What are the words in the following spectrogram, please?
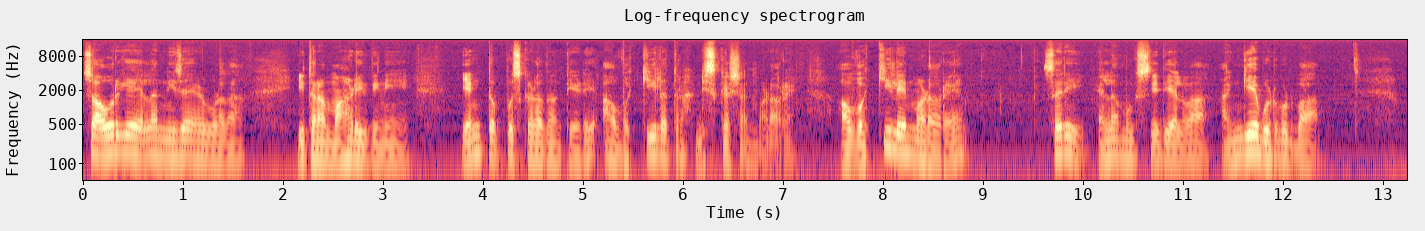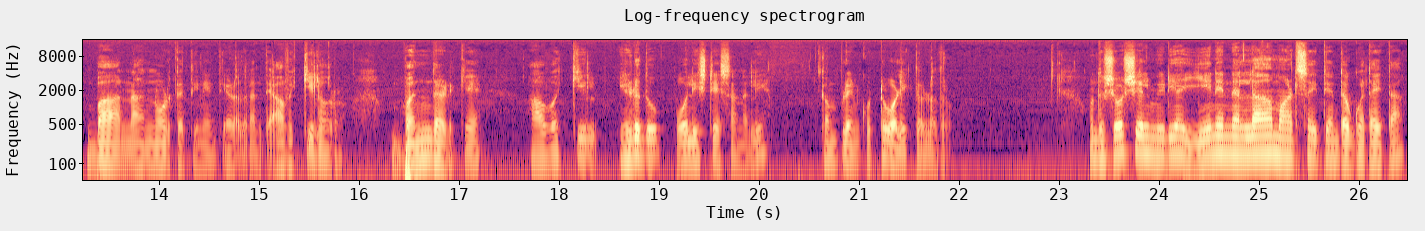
ಸೊ ಅವ್ರಿಗೆ ಎಲ್ಲ ನಿಜ ಹೇಳ್ಬಿಡೋದ? ಈ ಥರ ಮಾಡಿದ್ದೀನಿ, ಹೆಂಗೆ ತಪ್ಪಿಸ್ಕೊಳ್ಳೋದು ಅಂತೇಳಿ ಆ ವಕೀಲ ಹತ್ರ ಡಿಸ್ಕಷನ್ ಮಾಡವ್ರೆ. ಆ ವಕೀಲ್ ಏನು ಮಾಡವ್ರೆ, ಸರಿ, ಎಲ್ಲ ಮುಗಿಸಿದೆಯಲ್ವಾ ಹಂಗೇ ಬಿಟ್ಬಿಟ್ಟು ಬಾ. ಬಾ, ನಾನು ನೋಡ್ಕೊತೀನಿ ಅಂತ ಹೇಳಿದ್ರಂತೆ ಆ ವಕೀಲವರು. ಬಂದಡಿಕೆ ಆ ವಕೀಲ್ ಹಿಡಿದು ಪೊಲೀಸ್ ಸ್ಟೇಷನಲ್ಲಿ ಕಂಪ್ಲೇಂಟ್ ಕೊಟ್ಟು ಒಳಗೆ ತಳ್ಳಿದ್ರು. ಒಂದು ಸೋಷಿಯಲ್ ಮೀಡಿಯಾ ಏನೇನೆಲ್ಲ ಮಾಡಿಸೈತೆ ಅಂತ ಗೊತ್ತಾಯ್ತಾ?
